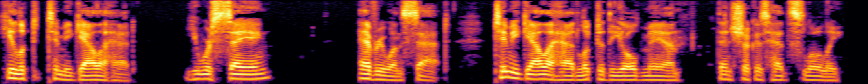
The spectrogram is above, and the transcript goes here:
He looked at Timmy Galahad. You were saying? Everyone sat. Timmy Galahad looked at the old man then shook his head slowly.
